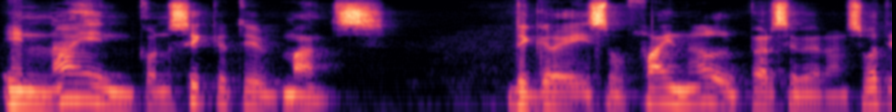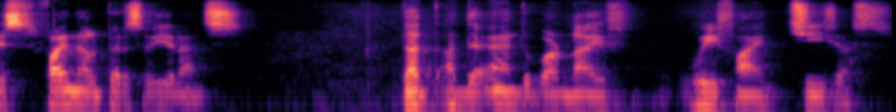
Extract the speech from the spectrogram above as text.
in nine consecutive months the grace of final perseverance. What is final perseverance? That at the end of our life, we find Jesus.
